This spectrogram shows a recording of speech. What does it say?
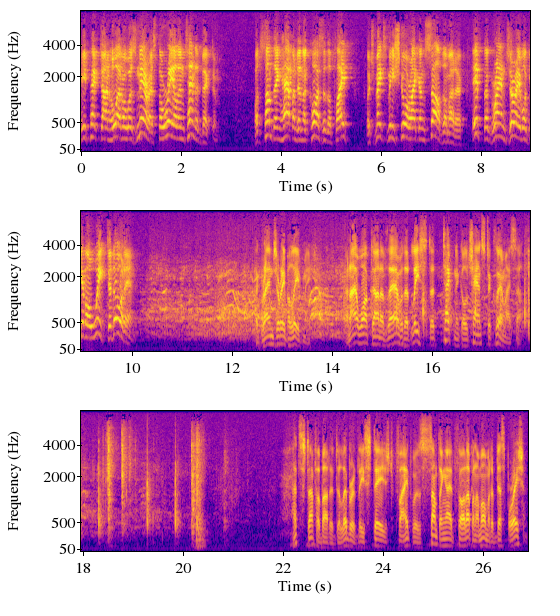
he picked on whoever was nearest, the real intended victim. But something happened in the course of the fight which makes me sure I can solve the murder if the grand jury will give a week to do it in. The grand jury believed me, and I walked out of there with at least a technical chance to clear myself. That stuff about a deliberately staged fight was something I'd thought up in a moment of desperation.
